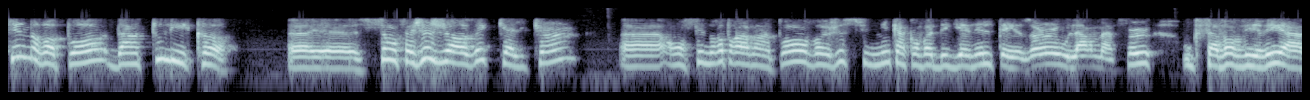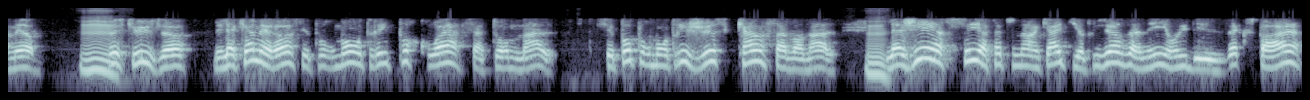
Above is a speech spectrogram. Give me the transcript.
filmera pas dans tous les cas. Euh, si on fait juste jaser quelqu'un, euh, on filmera probablement pas. On va juste filmer quand on va dégainer le taser ou l'arme à feu ou que ça va revirer à la merde. Excuse, là. Mais la caméra, c'est pour montrer pourquoi ça tourne mal. C'est pas pour montrer juste quand ça va mal. Hmm. La GRC a fait une enquête il y a plusieurs années. Ils ont eu des experts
